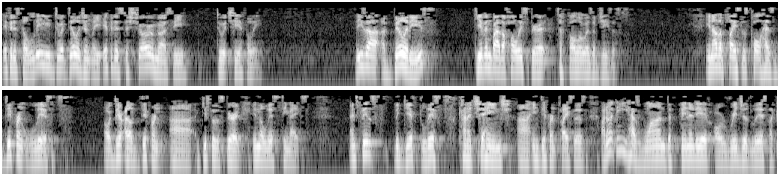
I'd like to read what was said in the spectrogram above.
If it is to lead, do it diligently. If it is to show mercy, do it cheerfully. These are abilities given by the Holy Spirit to followers of Jesus. In other places, Paul has different lists, or uh, different uh, gifts of the Spirit in the lists he makes. And since the gift lists kind of change uh, in different places, I don't think he has one definitive or rigid list, like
